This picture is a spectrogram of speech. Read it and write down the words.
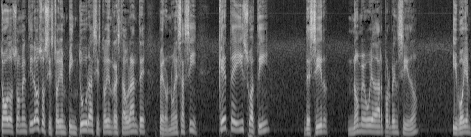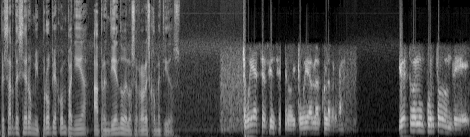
todos son mentirosos. Si estoy en pintura, si estoy en restaurante, pero no es así. ¿Qué te hizo a ti decir, no me voy a dar por vencido y voy a empezar de cero mi propia compañía aprendiendo de los errores cometidos? Te voy a ser sincero y te voy a hablar con la verdad. Yo estuve en un punto donde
